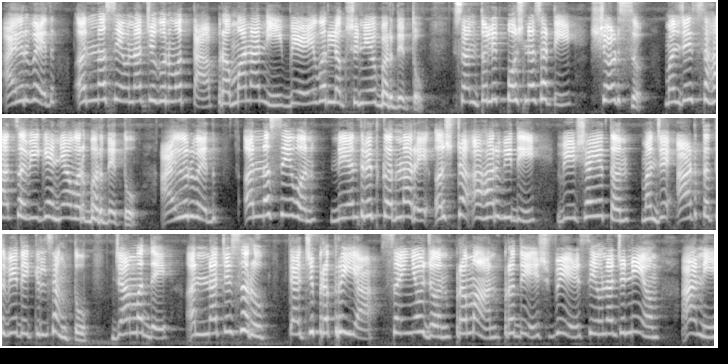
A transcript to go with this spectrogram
आयुर्वेद अन्न सेवनाची गुणवत्ता प्रमाण आणि वेळेवर लक्षणीय भर देतो. संतुलित पोषणासाठी षड्स म्हणजे सहा चवी घेण्यावर भर देतो. आयुर्वेद अन्न सेवन नियंत्रित करणारे अष्ट आहार विधी वेशायतन म्हणजे आठ तत्वे देखील सांगतो ज्यामध्ये अन्नाचे स्वरूप त्याची प्रक्रिया संयोजन प्रमाण प्रदेश वेळ सेवनाचे नियम आणि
